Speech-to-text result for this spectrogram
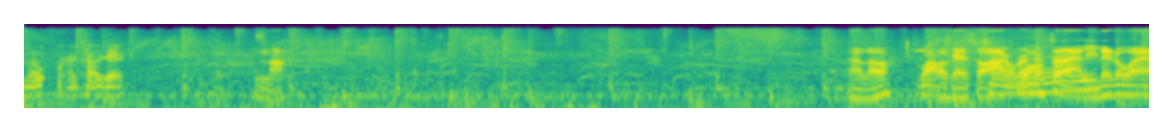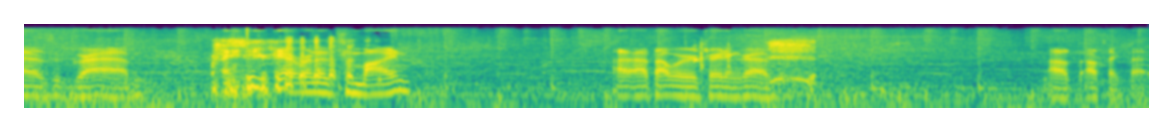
Nope, Raikage. Nah. Hello? Wow, Okay, so I run into that me? little ass grab. And you can't run into mine? I, I thought we were trading grabs. I'll, I'll take that.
